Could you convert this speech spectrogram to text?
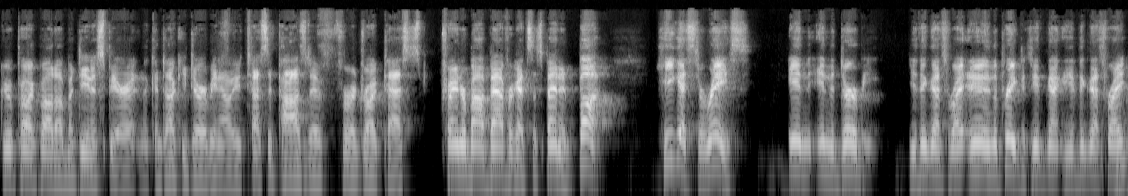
group talk about uh, Medina Spirit and the Kentucky Derby and how he tested positive for a drug test. Trainer Bob Baffert gets suspended, but he gets to race in in the Derby. You think that's right in the Preakness? You think that, you think that's right?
